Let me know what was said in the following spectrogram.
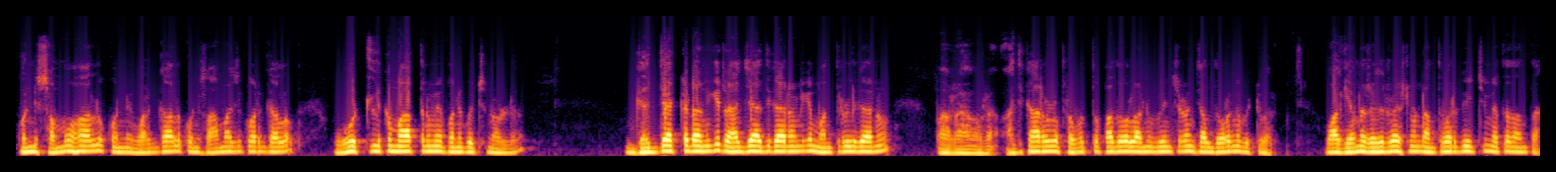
కొన్ని సమూహాలు కొన్ని వర్గాలు కొన్ని సామాజిక వర్గాలు ఓట్లకు మాత్రమే పనికొచ్చిన వాళ్ళు గద్దె ఎక్కడానికి రాజ్యాధికారానికి మంత్రులుగాను అధికారంలో ప్రభుత్వ పదవులు అనుభవించడం చాలా దూరంగా పెట్టేవారు. వాళ్ళకి ఏమైనా రిజర్వేషన్ ఉంటే అంతవరకు ఇచ్చి మిగతాదంతా.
